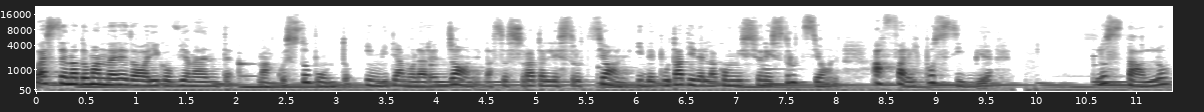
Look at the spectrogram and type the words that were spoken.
Questa è una domanda retorica ovviamente, ma a questo punto invitiamo la Regione, l'assessorato all'istruzione, i deputati della Commissione Istruzione a fare il possibile. Lo stallo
